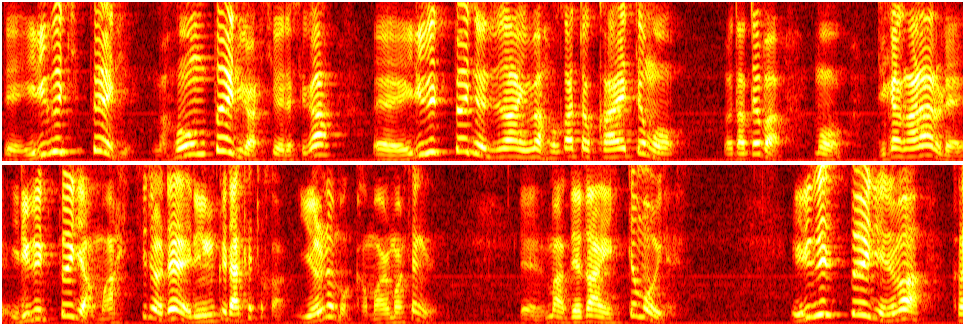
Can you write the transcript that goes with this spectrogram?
で、入り口ページ、まあ、ホームページが必要ですが、えー、入り口ページのデザインは他と変えても、例えばもう時間がないので、入り口ページは真っ白でリンクだけとかいうのでも構いません。えー、まあデザインしてもいいです。入り口ページには必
